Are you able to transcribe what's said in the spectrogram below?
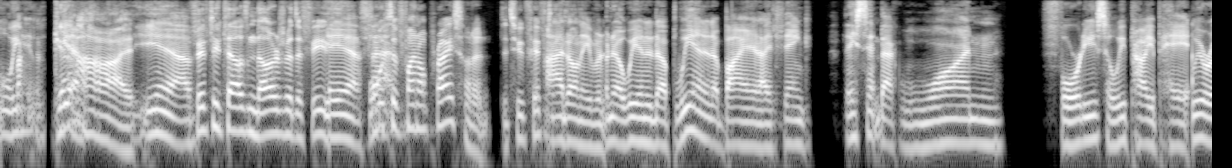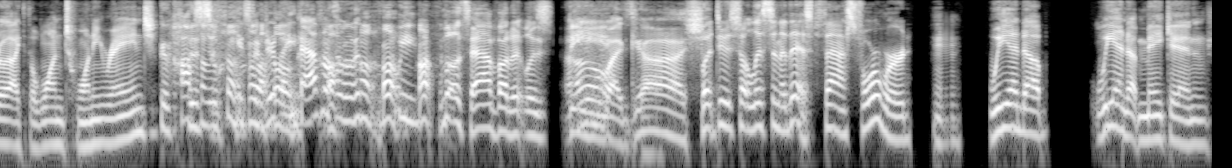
We, God, yeah, fifty thousand dollars worth of fees. yeah. What was the final price on it? The two fifty. I don't even know. We ended up we ended up buying it. I think they sent back one forty, so we probably paid. We were like the one twenty range. Almost half of it was fees. Oh my gosh! But dude, so listen to this. Fast forward, Mhm. we end up we end up making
